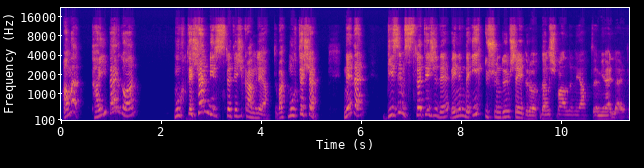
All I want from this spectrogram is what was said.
ama Tayyip Erdoğan muhteşem bir stratejik hamle yaptı. Bak muhteşem. Neden? Bizim stratejide benim de ilk düşündüğüm şeydir o danışmanlığını yaptığım yerlerde.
